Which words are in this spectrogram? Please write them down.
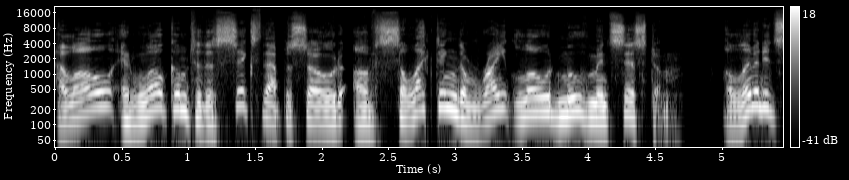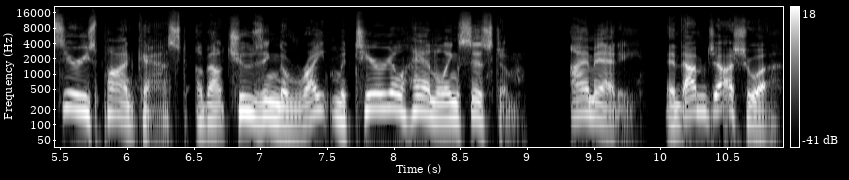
Hello, and welcome to the sixth episode of Selecting the Right Load Movement System, a limited series podcast about choosing the right material handling system. I'm Eddie. And I'm Joshua.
